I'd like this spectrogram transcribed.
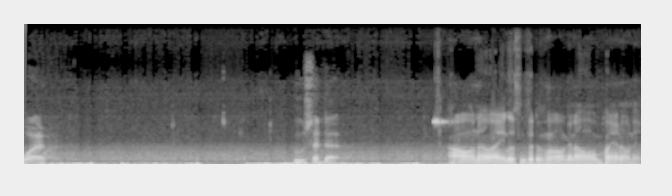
What? Who said that? I don't know. I ain't listened to the song and I don't plan on it.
